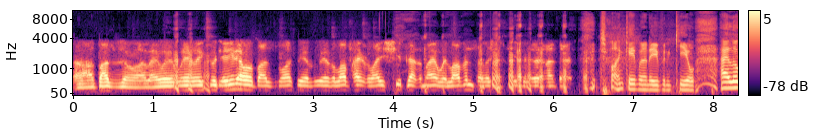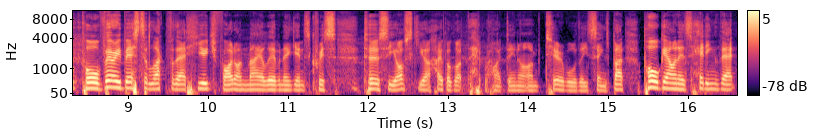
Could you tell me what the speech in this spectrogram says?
Uh, Buzz is all right, mate. We're, we're, we're good. You know what Buzz is like. We have, we have a love hate relationship at the moment. We're loving, so let's just keep it at that. Try and keep it an even keel. Hey, look, Paul, very best of luck for that huge fight on May 11 against Kris Terzievski. I hope I got that right, Dino. I'm terrible with these things. But Paul Gallen is heading that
